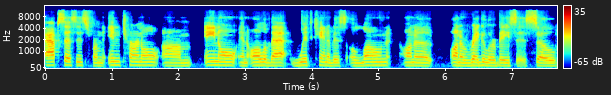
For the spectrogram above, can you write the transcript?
abscesses from internal, um, anal, and all of that with cannabis alone on a on a regular basis. So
